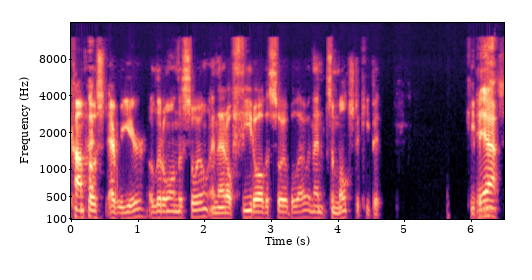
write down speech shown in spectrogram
Compost every year a little on the soil, and that'll feed all the soil below, and then some mulch to keep it keep it Yeah. nice.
